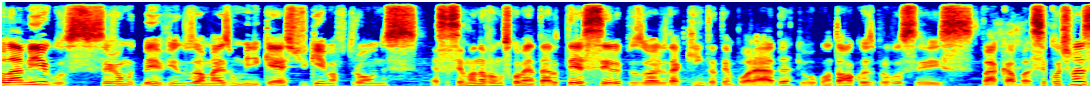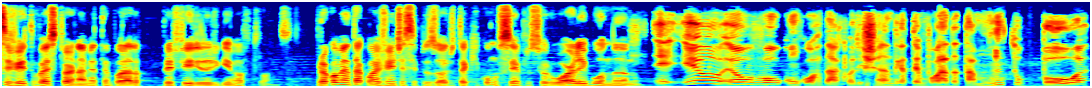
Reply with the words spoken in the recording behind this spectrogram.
Olá, amigos! Sejam muito bem-vindos a mais um minicast de Game of Thrones. Essa semana vamos comentar o terceiro episódio da quinta temporada. Que eu vou contar uma coisa para vocês. Vai acabar. Se continuar desse jeito, vai se tornar minha temporada preferida de Game of Thrones. Para comentar com a gente esse episódio, tá aqui como sempre o Sr. Warley Bonano. É, eu, eu vou concordar com o Alexandre, a temporada tá muito boa.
